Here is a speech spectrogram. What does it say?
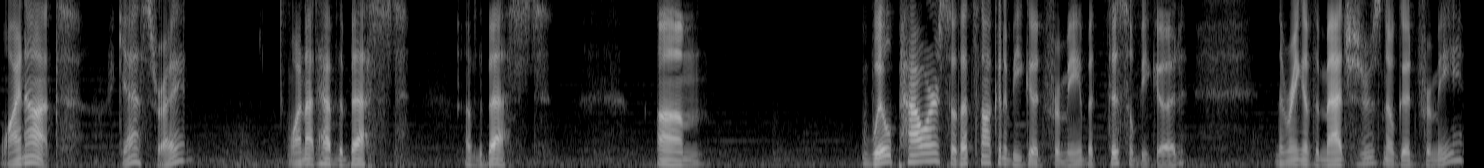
why not? I guess, right? Why not have the best of the best? Um, willpower, so that's not going to be good for me, but this will be good. The Ring of the Magisters, no good for me,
